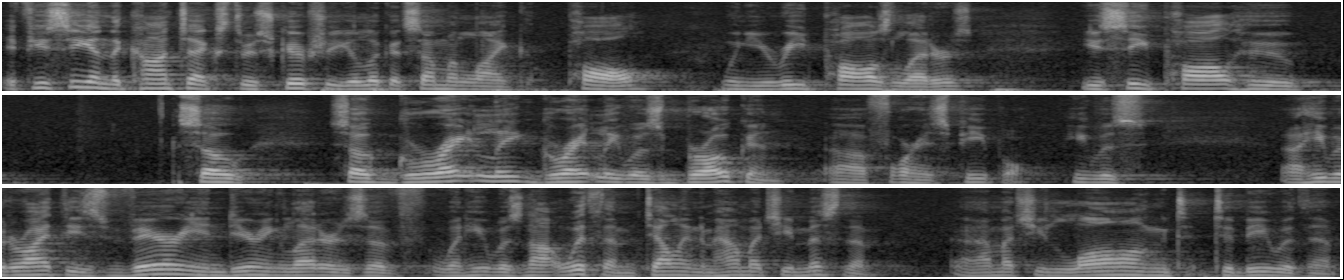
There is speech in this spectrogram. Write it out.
If you see in the context through Scripture, you look at someone like Paul, when you read Paul's letters, you see Paul who so, so greatly, greatly was broken uh, for his people. He, was, uh, he would write these very endearing letters of when he was not with them, telling them how much he missed them, how much he longed to be with them.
